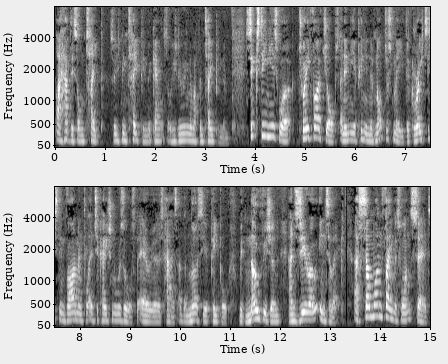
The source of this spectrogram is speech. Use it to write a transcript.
I have this on tape. So he's been taping the council. He's been ringing them up and taping them. 16 years' work, 25 jobs, and in the opinion of not just me, the greatest environmental educational resource the area has at the mercy of people with no vision and zero intellect. As someone famous once said,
